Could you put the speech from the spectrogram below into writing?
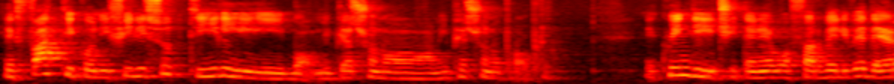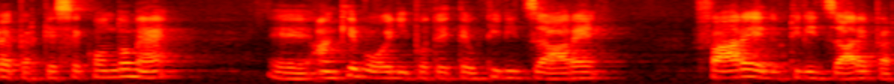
e fatti con i fili sottili boh, mi, piacciono, mi piacciono proprio. E quindi ci tenevo a farveli vedere perché secondo me eh, anche voi li potete utilizzare fare ed utilizzare per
